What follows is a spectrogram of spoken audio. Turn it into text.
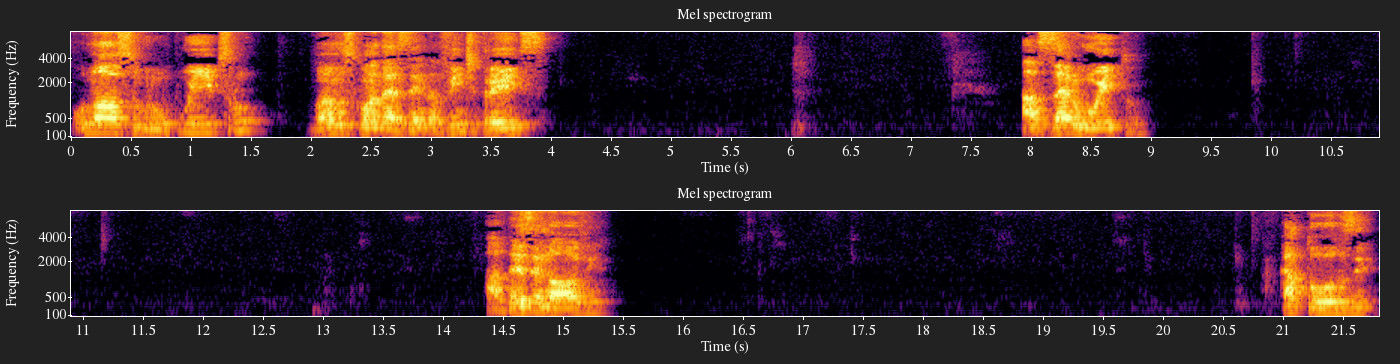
O nosso grupo Y, vamos com a dezena 23, a 08 a 19 a 14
